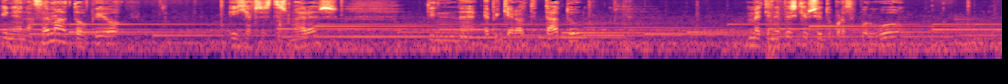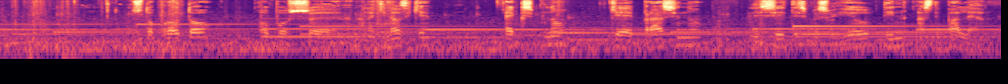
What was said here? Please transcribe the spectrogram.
Είναι ένα θέμα το οποίο είχε αυτές τις μέρες την επικαιρότητά του με την επίσκεψη του Πρωθυπουργού στο πρώτο όπως ε, ανακοινώθηκε έξυπνο και πράσινο νησί της Μεσογείου την Αστυπάλαια.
